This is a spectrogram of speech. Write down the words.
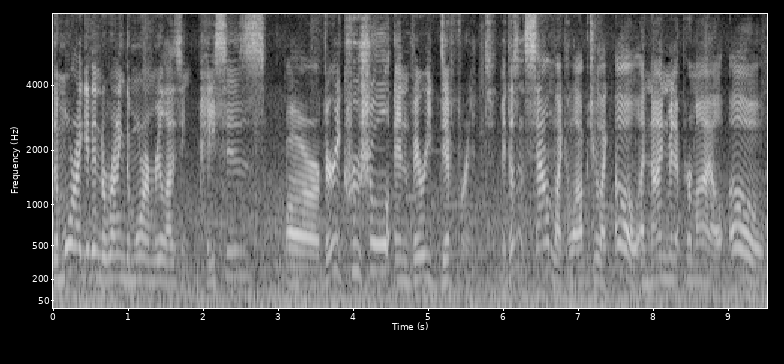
The more I get into running, the more I'm realizing paces are very crucial and very different. It doesn't sound like a lot, but you're like, oh, a nine minute per mile. Oh,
